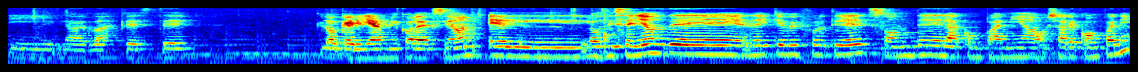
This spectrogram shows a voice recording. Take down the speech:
y la verdad es que este lo quería en mi colección. Los diseños de, de AKB48 son de la compañía Oshare Company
